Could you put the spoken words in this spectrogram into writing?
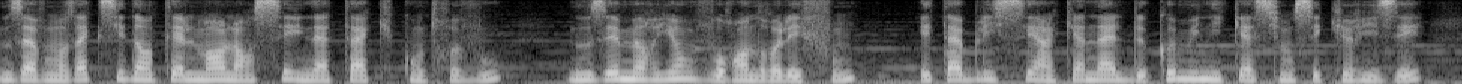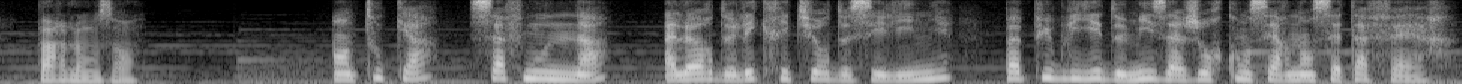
nous avons accidentellement lancé une attaque contre vous, nous aimerions vous rendre les fonds, établissez un canal de communication sécurisé, parlons-en. En tout cas, Safmoon n'a, à l'heure de l'écriture de ces lignes, pas publié de mise à jour concernant cette affaire.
